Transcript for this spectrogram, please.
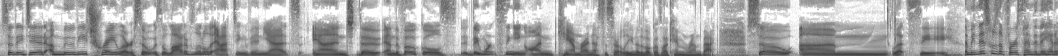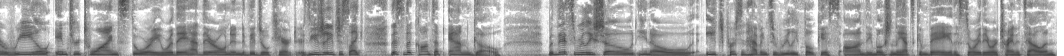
So they did a movie trailer. So it was a lot of little acting vignettes, and the and the vocals. They weren't singing on camera necessarily. You know, the vocals all came around the back. So um, let's see. I mean, this was the first time that they had a real intertwined story where they had their own individual characters. Usually it's just like, this is the concept and go. But this really showed, you know, each person having to really focus on the emotion they had to convey, the story they were trying to tell. And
